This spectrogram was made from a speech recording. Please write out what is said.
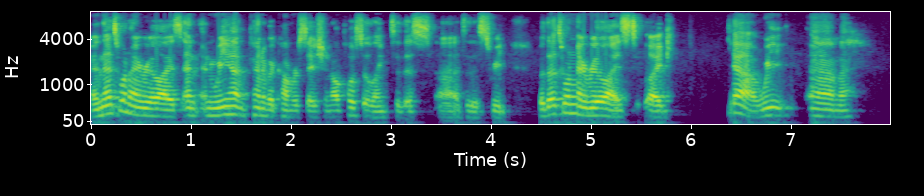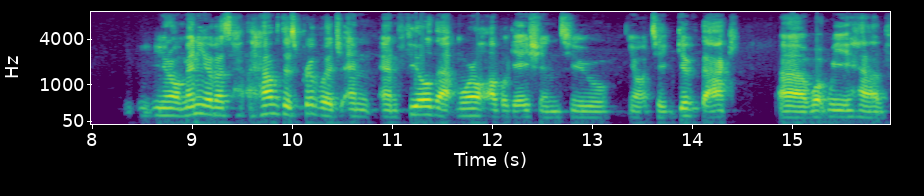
And that's when I realized, and, and we had kind of a conversation. I'll post a link to this uh, to this tweet. But that's when I realized, like, yeah, we, um, you know, many of us have this privilege and and feel that moral obligation to, you know, to give back uh, what we have,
